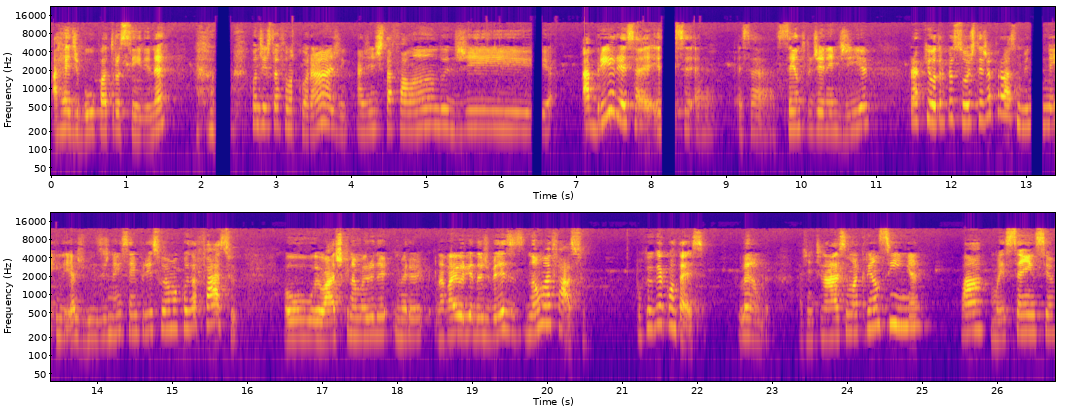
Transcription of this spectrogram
a Red Bull patrocine, né? Quando a gente está falando coragem, a gente está falando de abrir esse, esse é, essa centro de energia para que outra pessoa esteja próxima. E, às vezes nem sempre isso é uma coisa fácil. Ou eu acho que na maioria, na maioria das vezes não é fácil. Porque o que acontece? Lembra? A gente nasce uma criancinha lá, uma essência.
